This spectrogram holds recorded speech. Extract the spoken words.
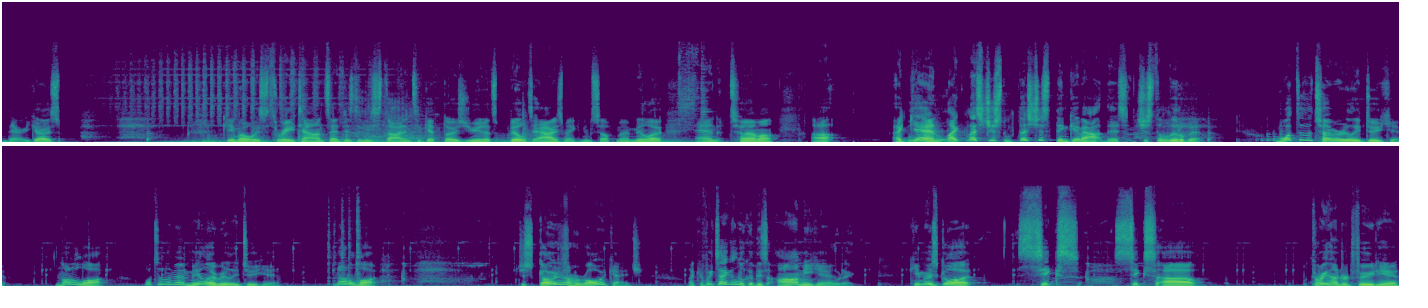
there he goes. Kimo is three town centers and he's starting to get those units built out. He's making himself Murmillo and Turma. Uh, again, like let's just let's just think about this just a little bit. What do the Turma really do here? Not a lot. What do the Murmillo really do here? Not a lot. Just go to the heroic age. Like if we take a look at this army here, Kimo's got six six, uh, 300 food here.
